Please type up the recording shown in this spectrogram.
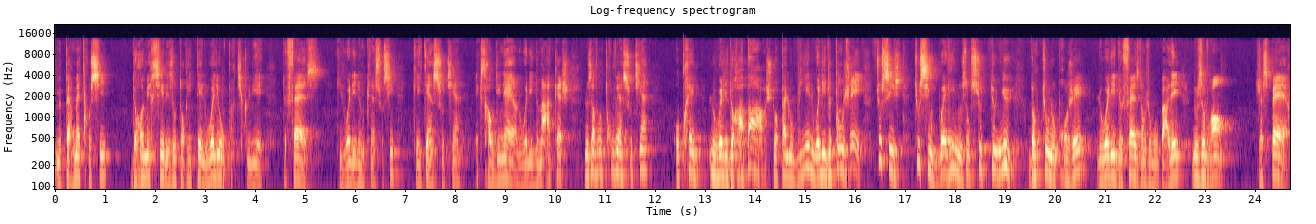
me permettre aussi de remercier les autorités, le en particulier, de Fès, qui est le de Meknes aussi, qui a été un soutien extraordinaire, le Wali de Marrakech. Nous avons trouvé un soutien auprès du Wali de Rabat, je ne dois pas l'oublier, le Wali de Tanger. Tous ces, tous ces Wali nous ont soutenus dans tous nos projets. Le Wali de Fès dont je vous parlais, nous ouvrons, j'espère,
